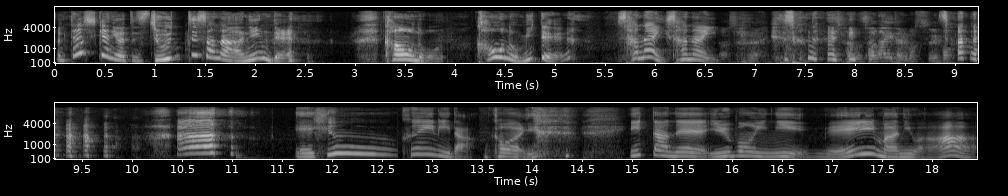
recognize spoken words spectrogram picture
確かに私절대 사나 아닌데. 가오노 가오노 見て. 사나이 사나이 아 사나이 사나이. 사, 사나이 닮았어요? 에휴 큰일이다 가와 이 일단은 일본인이 왜 이리 많이 와?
